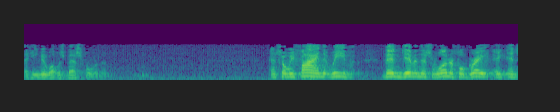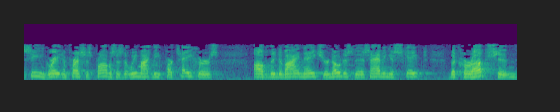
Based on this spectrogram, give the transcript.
that He knew what was best for them? And so we find that we've been given this wonderful, great, and seeing great and precious promises that we might be partakers of the divine nature. Notice this, having escaped the corruption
